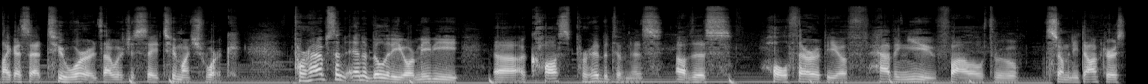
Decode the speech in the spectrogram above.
like I said, two words, I would just say too much work. Perhaps an inability or maybe uh, a cost prohibitiveness of this whole therapy of having you follow through so many doctors,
